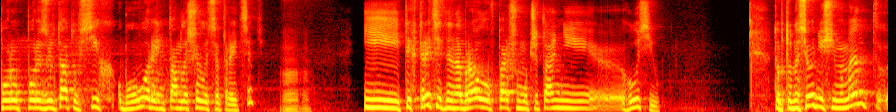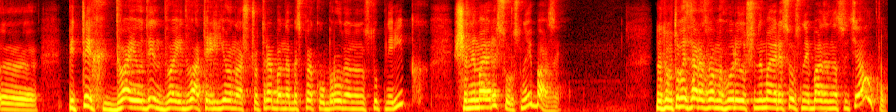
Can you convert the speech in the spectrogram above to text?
по, по результату всіх обговорень там лишилося 30. Мгм. І тих 30 не набрало в першому читанні е, голосів. Тобто на сьогоднішній момент е, під тих 2,1, 2,2 трильйона, що треба на безпеку оборони на наступний рік, ще немає ресурсної бази. Ну, тобто, ми зараз з вами говорили, що немає ресурсної бази на соціалку,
